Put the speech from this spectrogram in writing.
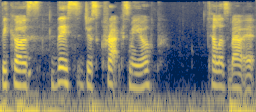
because this just cracks me up Tell us about it.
